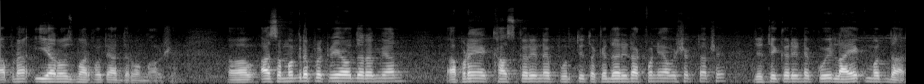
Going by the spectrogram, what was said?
આપણા ઈઆરઓઝ મારફતે હાથ ધરવામાં આવશે. આ સમગ્ર પ્રક્રિયાઓ દરમિયાન આપણે ખાસ કરીને પૂરતી તકેદારી રાખવાની આવશ્યકતા છે, જેથી કરીને કોઈ લાયક મતદાર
